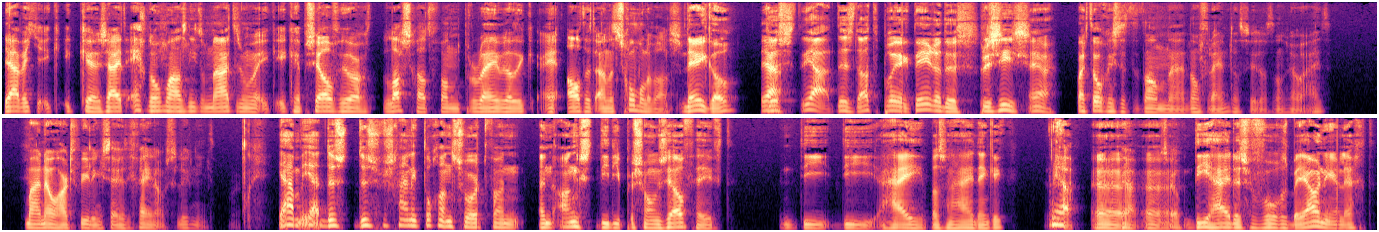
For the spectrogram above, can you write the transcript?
Ja, weet je, ik, ik zei het echt nogmaals niet om na te doen. Maar ik, ik heb zelf heel erg last gehad van het probleem dat ik altijd aan het schommelen was. There you go. Ja. Dus, ja, dus dat. Projecteren dus. Precies. Ja. Maar toch is het dan, eh, dan vreemd dat ze dat dan zo uit. Maar no hard feelings tegen diegene, absoluut niet. Ja, maar ja, dus, dus waarschijnlijk toch een soort van een angst die die persoon zelf heeft. Die, die hij, was een hij denk ik. Ja. Eh, Ja, eh, die hij dus vervolgens bij jou neerlegt.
